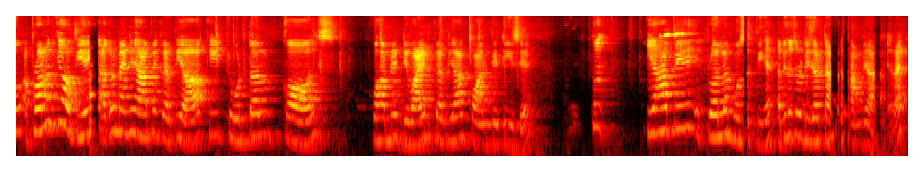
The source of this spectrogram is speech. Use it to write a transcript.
तो अब प्रॉब्लम क्या होती है कि अगर मैंने यहाँ पे कर दिया कि टोटल कॉल्स को हमने डिवाइड कर दिया क्वांटिटी से तो यहाँ पे एक प्रॉब्लम हो सकती है। अभी तो चलो रिज़ल्ट आपके सामने आ गया राइट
